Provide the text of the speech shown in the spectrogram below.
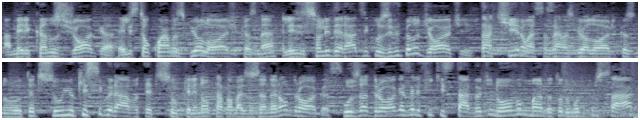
americanos joga. Eles estão com armas biológicas, né? Eles são liderados, inclusive, pelo George. Atiram essas armas biológicas no Tetsu e o que segurava o Tetsu, que ele não tava mais usando, eram drogas. Usa drogas, ele fica estável de novo, manda todo mundo pro saco,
